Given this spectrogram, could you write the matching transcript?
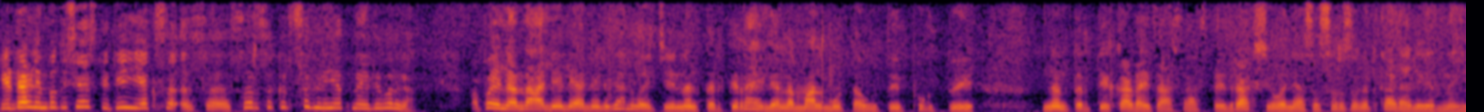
ही डाळिंब कशी असते ती? एक स- सरसकट सगळी येत नाही ते बरं का? पहिल्यांदा आलेले आलेले घालवायचे नंतर ते राहिलेला माल मोठा होतोय फुगतोय नंतर ते काढायचं असं असतंय. द्राक्षवाने असं सरसकट काढायला येत नाही.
